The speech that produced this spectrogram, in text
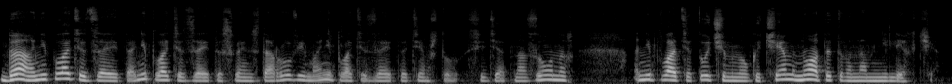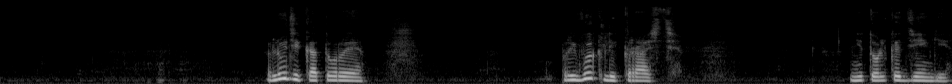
Да, они платят за это. Они платят за это своим здоровьем, они платят за это тем, что сидят на зонах, они платят очень много чем, но от этого нам не легче. Люди, которые привыкли красть не только деньги,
